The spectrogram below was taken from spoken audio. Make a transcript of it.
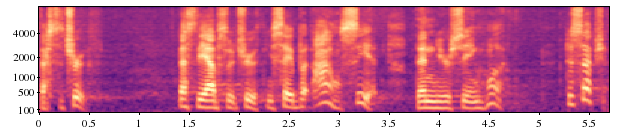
That's the truth. That's the absolute truth. You say, but I don't see it. Then you're seeing what? Deception.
